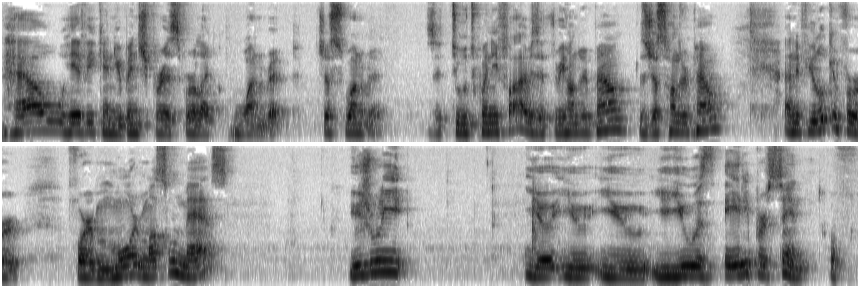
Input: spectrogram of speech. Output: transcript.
how heavy can you bench press for like one rep? Just one rep. Is it 225? Is it 300 pound? Is it just 100 pound? And if you're looking for for more muscle mass, usually you you you you use 80% of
